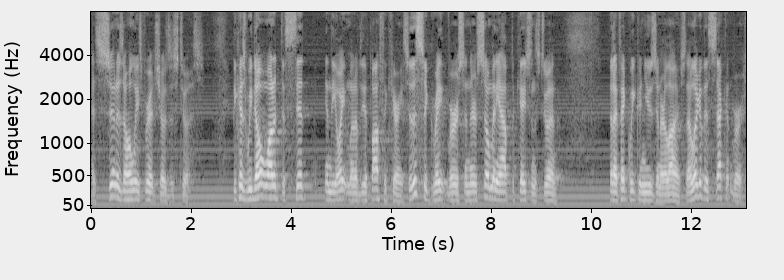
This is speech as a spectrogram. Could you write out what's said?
as soon as the Holy Spirit shows us to us. Because we don't want it to sit in the ointment of the apothecary. So, this is a great verse, and there's so many applications to it that I think we can use in our lives. Now, look at this second verse.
